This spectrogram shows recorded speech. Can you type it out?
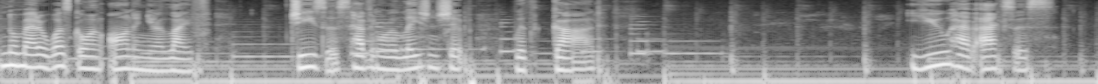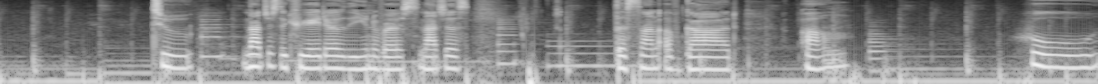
no matter what's going on in your life, Jesus, having a relationship with God, you have access to not just the creator of the universe, not just the Son of God, um, who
